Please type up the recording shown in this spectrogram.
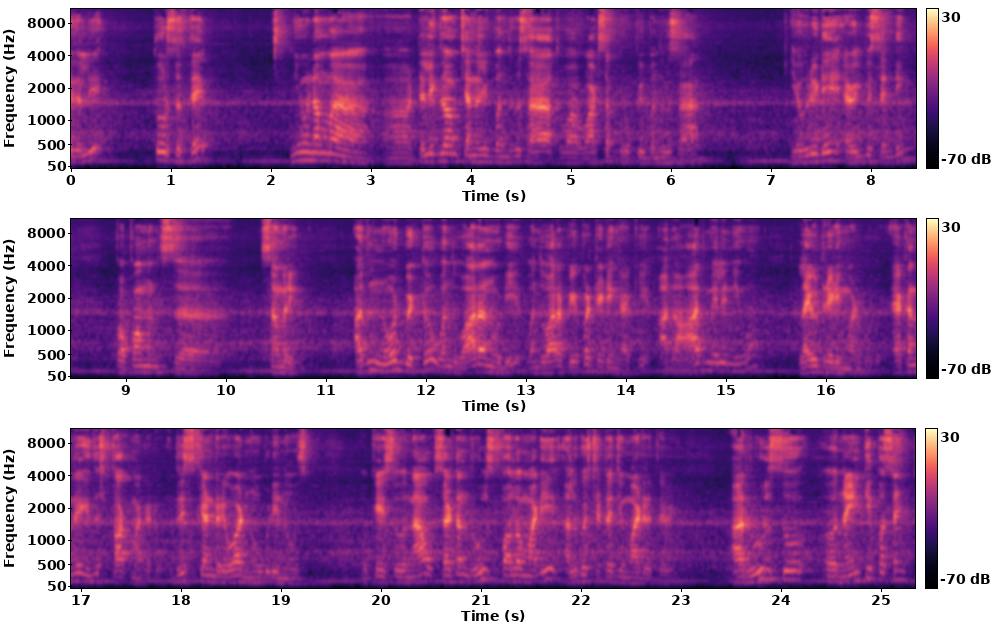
ಇದರಲ್ಲಿ ತೋರಿಸುತ್ತೆ. ನೀವು ನಮ್ಮ ಟೆಲಿಗ್ರಾಮ್ ಚಾನಲ್ಗೆ ಬಂದರೂ ಸಹ ಅಥವಾ ವಾಟ್ಸಪ್ ಗ್ರೂಪಿಗೆ ಬಂದರೂ ಸಹ every day I will be sending performance summary ಅದನ್ನ ನೋಡಿಬಿಟ್ಟು ಒಂದು ವಾರ ನೋಡಿ, ಒಂದು ವಾರ ಪೇಪರ್ ಟ್ರೇಡಿಂಗ್ ಹಾಕಿ, ಅದಾದಮೇಲೆ ನೀವು ಲೈವ್ ಟ್ರೇಡಿಂಗ್ ಮಾಡ್ಬೋದು. ಯಾಕಂದರೆ ಇದು stock market risk and reward nobody knows okay so ನಾವು ಸರ್ಟನ್ ರೂಲ್ಸ್ ಫಾಲೋ ಮಾಡಿ ಅಲ್ಗೋ ಸ್ಟ್ರಾಟಜಿ ಮಾಡಿರ್ತೇವೆ. ಆ ರೂಲ್ಸು ನೈಂಟಿ ಪರ್ಸೆಂಟ್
